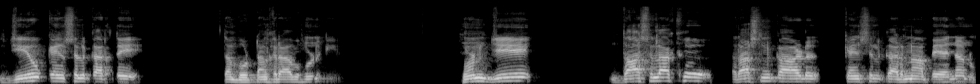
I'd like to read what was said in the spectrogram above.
ਜੇ ਉਹ ਕੈਨਸਲ ਕਰਤੇ, ਤਾਂ ਵੋਟਾਂ ਖਰਾਬ ਹੋਣਗੀਆਂ। ਹੁਣ ਜੇ 10 ਲੱਖ ਰਾਸ਼ਨ ਕਾਰਡ ਕੈਨਸਲ ਕਰਨਾ ਪਿਆ ਇਹਨਾਂ ਨੂੰ,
